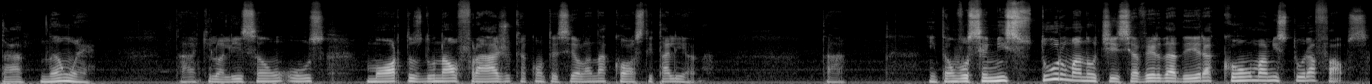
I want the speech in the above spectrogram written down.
Tá? Não é. Tá? Aquilo ali são os mortos do naufrágio que aconteceu lá na costa italiana. Tá? Então você mistura uma notícia verdadeira com uma mistura falsa.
